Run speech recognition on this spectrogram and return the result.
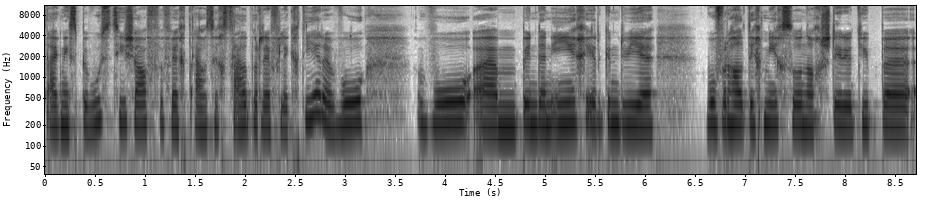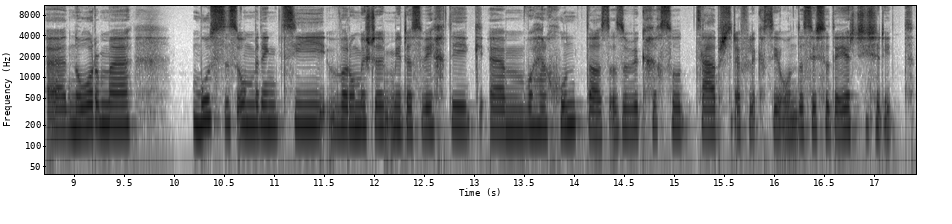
ein eigenes Bewusstsein schaffen, vielleicht auch sich selber reflektieren, wo, wo ähm, bin denn ich irgendwie, wo verhalte ich mich so nach Stereotypen, äh, Normen, muss es unbedingt sein? Warum ist mir das wichtig? Ähm, woher kommt das? Also wirklich so die Selbstreflexion, das ist so der erste Schritt.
